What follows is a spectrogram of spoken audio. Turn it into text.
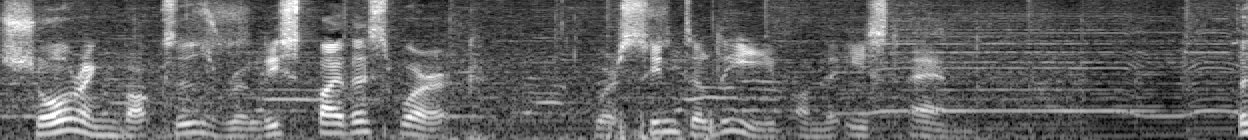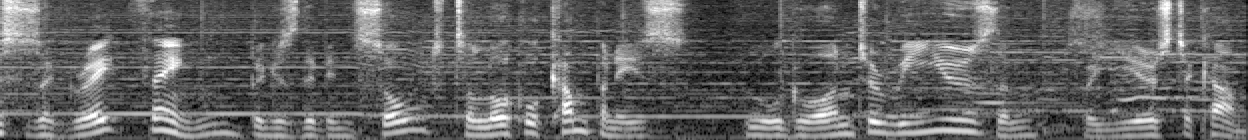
Shoring boxes released by this work were seen to leave on the east end. This is a great thing because they've been sold to local companies who will go on to reuse them for years to come.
